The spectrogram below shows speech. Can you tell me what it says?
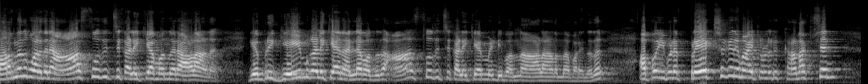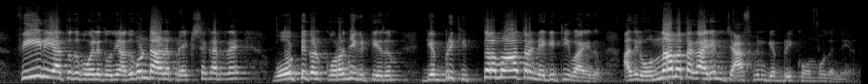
പറഞ്ഞതുപോലെ തന്നെ ആസ്വദിച്ച് കളിക്കാൻ വന്ന ഒരാളാണ്. ഗബ്രി ഗെയിം കളിക്കാനല്ല വന്നത് ആസ്വദിച്ച് കളിക്കാൻ വേണ്ടി വന്ന ആളാണെന്നാണ് പറയുന്നത്. അപ്പോൾ ഇവിടെ പ്രേക്ഷകരുമായിട്ടുള്ളൊരു കണക്ഷൻ ഫീൽ ചെയ്യാത്തതുപോലെ തോന്നി. അതുകൊണ്ടാണ് പ്രേക്ഷകരുടെ വോട്ടുകൾ കുറഞ്ഞു കിട്ടിയതും ഗബ്രിക്ക് ഇത്രമാത്രം നെഗറ്റീവ് ആയതും. അതിൽ ഒന്നാമത്തെ കാര്യം ജാസ്മിൻ ഗബ്രി കോംബോ തന്നെയാണ്.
